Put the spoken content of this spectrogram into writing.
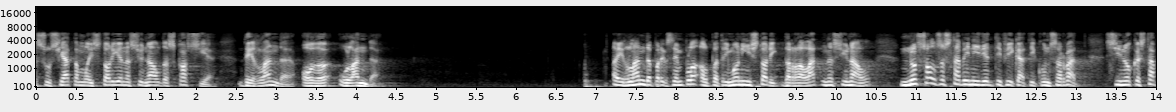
associat amb la història nacional d'Escòcia, d'Irlanda o d'Holanda. A Irlanda, per exemple, el patrimoni històric de relat nacional no sols està ben identificat i conservat, sinó que està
